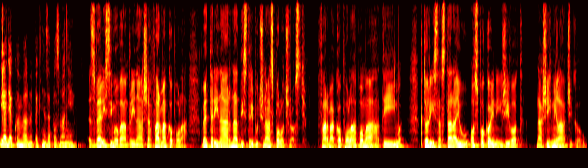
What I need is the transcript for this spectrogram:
Ja ďakujem veľmi pekne za pozvanie. Z Verisimo vám prináša Farmakopola, veterinárna distribučná spoločnosť. Farmakopola pomáha tým, ktorí sa starajú o spokojný život našich miláčikov.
